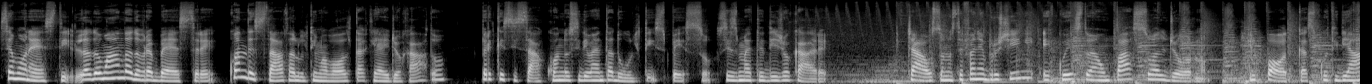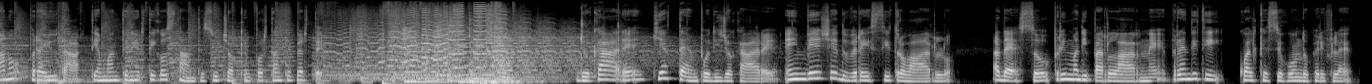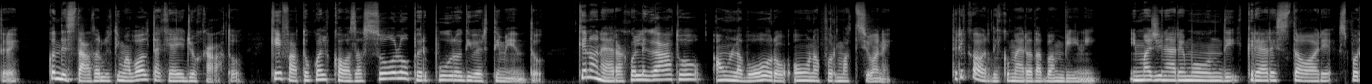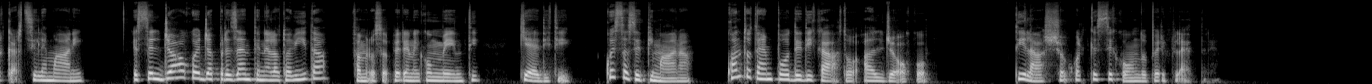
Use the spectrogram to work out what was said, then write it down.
Siamo onesti, la domanda dovrebbe essere: quando è stata l'ultima volta che hai giocato? Perché si sa, quando si diventa adulti, spesso si smette di giocare. Ciao, sono Stefania Brucini e questo è Un Passo al Giorno, il podcast quotidiano per aiutarti a mantenerti costante su ciò che è importante per te. Giocare? Chi ha tempo di giocare? E invece dovresti trovarlo. Adesso, prima di parlarne, prenditi qualche secondo per riflettere. Quando è stata l'ultima volta che hai giocato? che hai fatto qualcosa solo per puro divertimento, che non era collegato a un lavoro o una formazione. Ti ricordi com'era da bambini? Immaginare mondi, creare storie, sporcarsi le mani. E se il gioco è già presente nella tua vita, fammelo sapere nei commenti, chiediti, questa settimana, quanto tempo ho dedicato al gioco? Ti lascio qualche secondo per riflettere.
